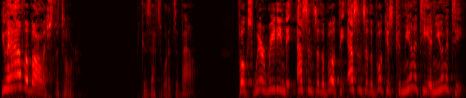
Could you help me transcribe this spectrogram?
You have abolished the Torah. Because that's what it's about. Folks, we're reading the essence of the book. The essence of the book is community and unity.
